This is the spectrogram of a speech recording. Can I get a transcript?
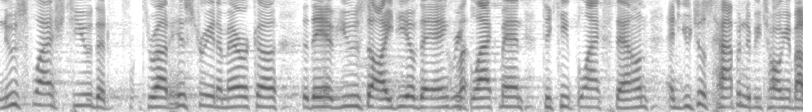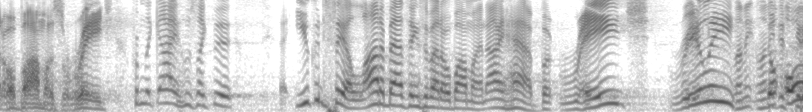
newsflash to you that f- throughout history in America that they have used the idea of the angry Let- black man to keep blacks down, and you just happen to be talking about Obama's rage from the guy who's like the. You could say a lot of bad things about Obama, and I have, but rage. Really? Let me- let me the just give a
